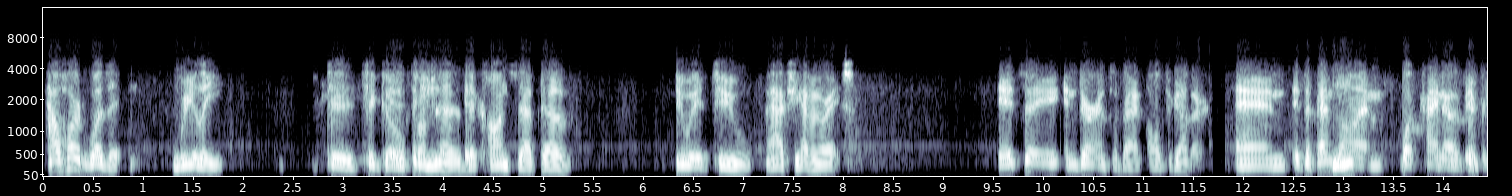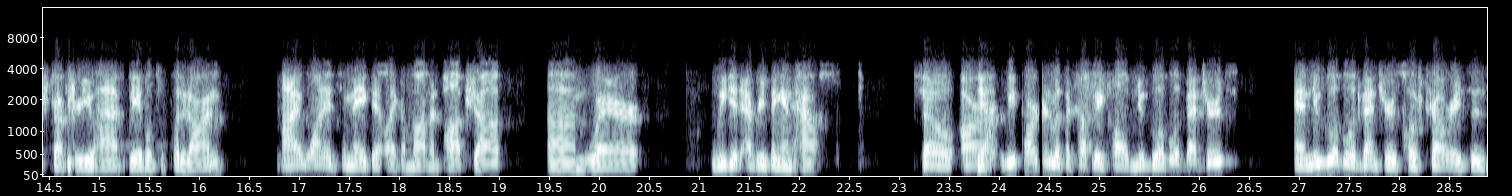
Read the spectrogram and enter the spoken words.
how hard was it, really, to to go from the the concept of do it to actually having a race? It's a endurance event altogether, and it depends mm-hmm. on what kind of infrastructure you have to be able to put it on. I wanted to make it like a mom and pop shop um, where we did everything in house. So our yeah. we partnered with a company called New Global Adventures, and New Global Adventures host trail races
